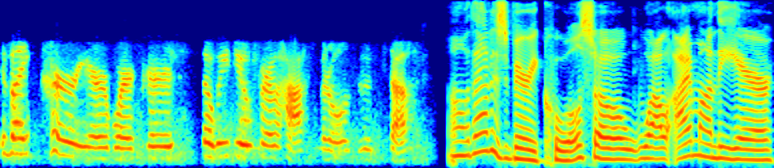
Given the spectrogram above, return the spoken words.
Like courier workers, so we do for hospitals and stuff. Oh, that is very cool. So while I'm on the air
